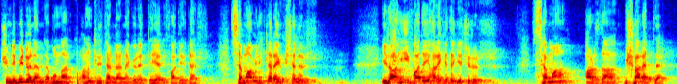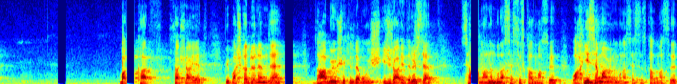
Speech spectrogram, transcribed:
Şimdi bir dönemde bunlar Kur'an'ın kriterlerine göre değer ifade eder. Semaviliklere yükselir. İlahi ifadeyi harekete geçirir. Sema arza bişaretle bakarsa şayet bir başka dönemde daha büyük şekilde bu iş icra edilirse semanın buna sessiz kalması, vahiy semavinin buna sessiz kalması,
